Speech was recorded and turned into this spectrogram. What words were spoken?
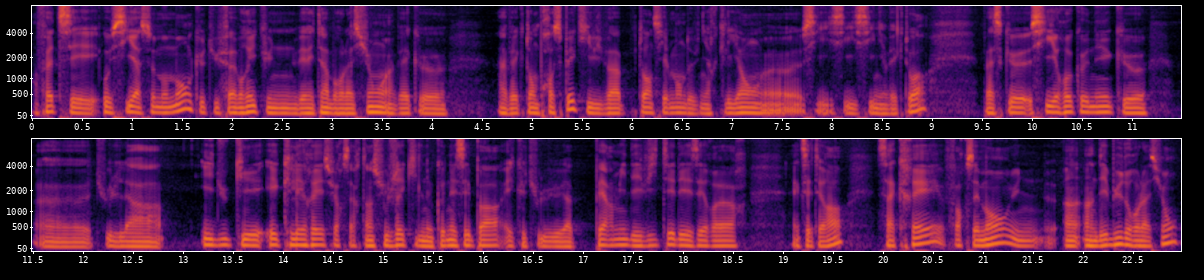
En fait, c'est aussi à ce moment que tu fabriques une véritable relation avec, euh, avec ton prospect qui va potentiellement devenir client euh, s'il s'il signe avec toi. Parce que s'il reconnaît que euh, tu l'as éduqué, éclairé sur certains sujets qu'il ne connaissait pas et que tu lui as permis d'éviter des erreurs, etc., ça crée forcément un, début de relation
